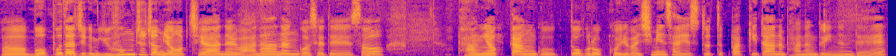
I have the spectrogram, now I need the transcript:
어, 무엇보다 지금 유흥주점 영업 제한을 완화하는 것에 대해서 방역 당국도 그렇고 일반 시민 사이에서도 뜻밖이다 하는 반응도 있는데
